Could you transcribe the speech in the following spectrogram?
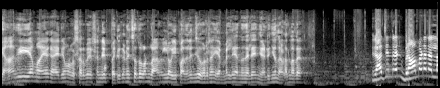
ജാതീയമായ കാര്യം റിസർവേഷനിൽ പരിഗണിച്ചത് കൊണ്ടാണല്ലോ ഈ പതിനഞ്ച് വർഷം എം എൽ എ എന്ന നിലയിൽ ഞെടിഞ്ഞു നടന്നത്. രാജേന്ദ്രൻ ബ്രാഹ്മണനല്ല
